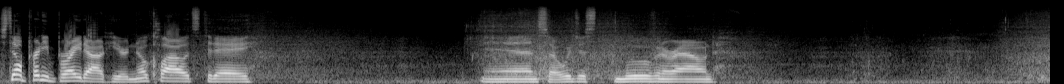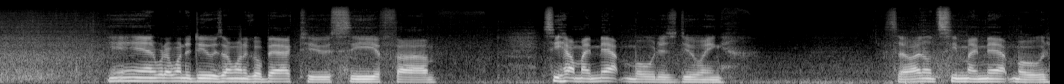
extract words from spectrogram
Still pretty bright out here, no clouds today. And so we're just moving around. And what I want to do is I want to go back to see if um, see how my map mode is doing. So I don't see my map mode.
